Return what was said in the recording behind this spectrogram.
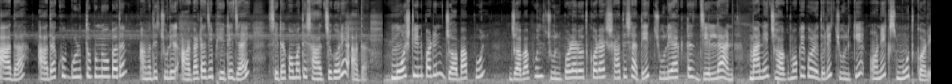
আদা আদা খুব গুরুত্বপূর্ণ উপাদান। আমাদের চুলের আগাটা যে ফেটে যায়, সেটা কমাতে সাহায্য করে আদা। মোস্ট ইম্পর্টেন্ট জবা ফুল। জবা ফুল চুল পড়া রোধ করার সাথে সাথে চুলে একটা জেল্লান মানে ঝকমকে করে তোলে চুলকে অনেক স্মুথ করে।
